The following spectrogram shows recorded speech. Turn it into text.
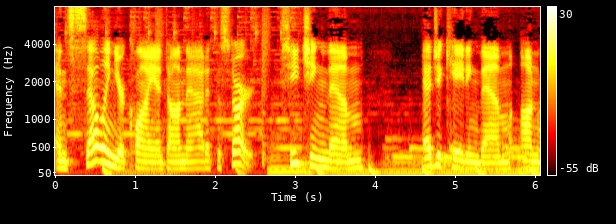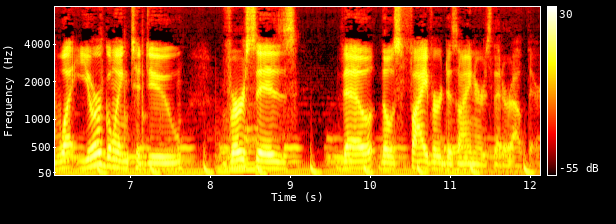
and selling your client on that at the start, teaching them, educating them on what you're going to do versus the, those Fiverr designers that are out there.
